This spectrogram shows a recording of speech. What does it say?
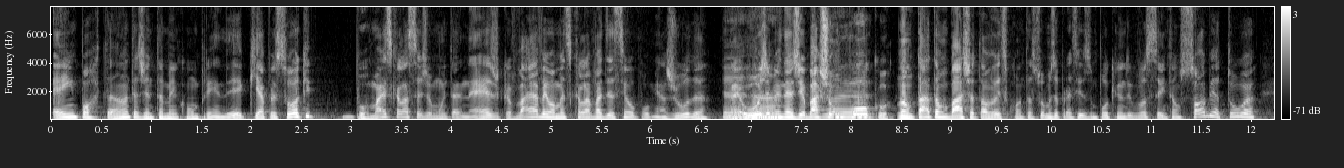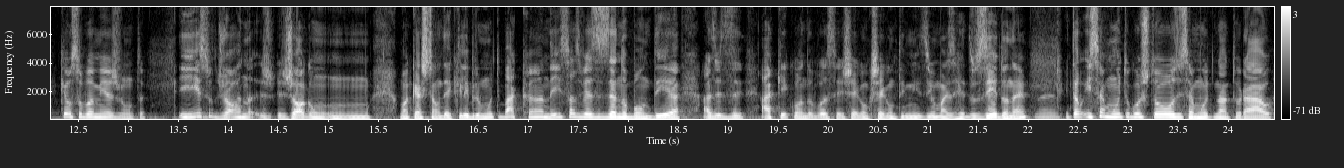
é importante a gente também compreender que a pessoa que por mais que ela seja muito enérgica, vai haver momentos que ela vai dizer assim, oh, pô, me ajuda. Uhum. Né? Hoje a minha energia baixou é. um pouco. Não tá tão baixa, talvez, quanto a sua, mas eu preciso um pouquinho de você. Então sobe a tua, que eu subo a minha junta. E isso joga, joga um, um, uma questão de equilíbrio muito bacana. Isso às vezes é no bom dia, às vezes aqui quando vocês chegam, que chega um timezinho mais reduzido, né? É. Então isso é muito gostoso, isso é muito natural.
